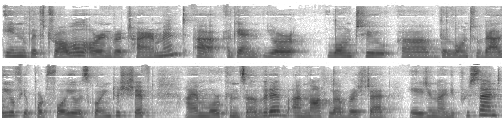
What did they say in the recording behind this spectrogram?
in withdrawal or in retirement. Uh, again, your loan to uh, the loan to value of your portfolio is going to shift. I'm more conservative. I'm not leveraged at 80 to 90 percent.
